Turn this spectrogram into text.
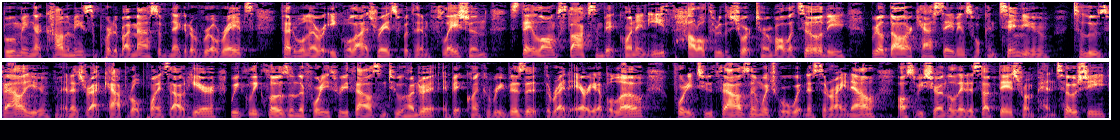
booming economy supported by massive negative real rates. Fed will never equalize rates with inflation. Stay long stocks in Bitcoin and ETH, hodl through the short-term volatility. Real dollar cash savings will continue to lose value. And as Rekt Capital points out here, weekly close under 43,200 and Bitcoin could revisit the red area below 42,000, which we're witnessing right now. Also be sharing the latest updates from Pentoshi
